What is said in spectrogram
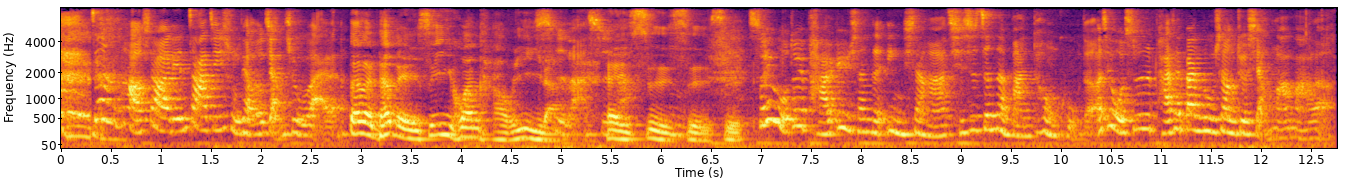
这很好笑啊，连炸鸡薯条都讲出来了。当然，他们也是一番好意啦。是啦，是啦，哎，是是是。所以我对爬玉山的印象啊，其实真的蛮痛苦的。而且我是不是爬在半路上就想妈妈了？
